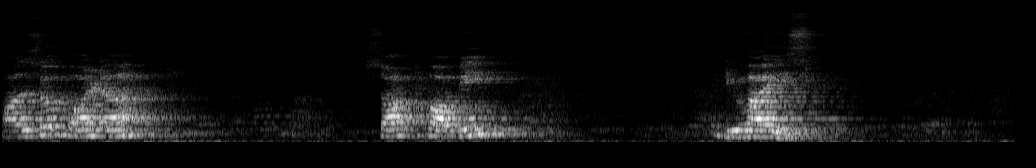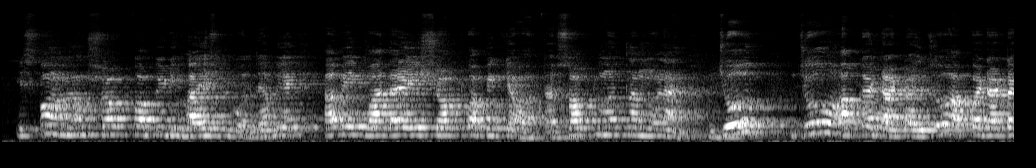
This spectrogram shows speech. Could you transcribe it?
also called a soft copy device इसको हम लोग सॉफ्ट कॉपी डिवाइस भी बोलते हैं। अब ये अब एक बात आई सॉफ्ट कॉपी क्या होता है? सॉफ्ट मतलब मुलायम जो जो आपका डाटा जो आपका डाटा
